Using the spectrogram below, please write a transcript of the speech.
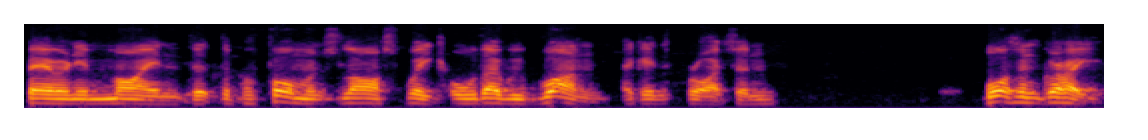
bearing in mind that the performance last week, although we won against Brighton, wasn't great.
